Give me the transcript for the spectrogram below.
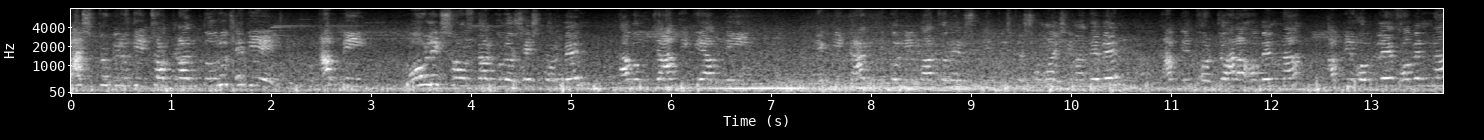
রাষ্ট্রবিরোধী চক্রান্ত রুখে দিয়ে আপনি মৌলিক সংস্কারগুলো শেষ করবেন এবং জাতিকে আপনি একটি কাঙ্ক্ষিত নির্বাচনের সুনির্দিষ্ট সময়সীমা দেবেন। আপনি ধৈর্যহারা হবেন না, আপনি হোপলেস হবেন না,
